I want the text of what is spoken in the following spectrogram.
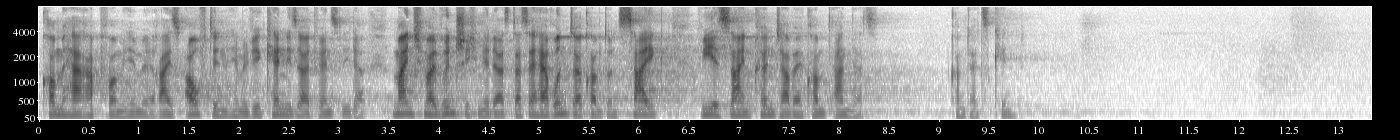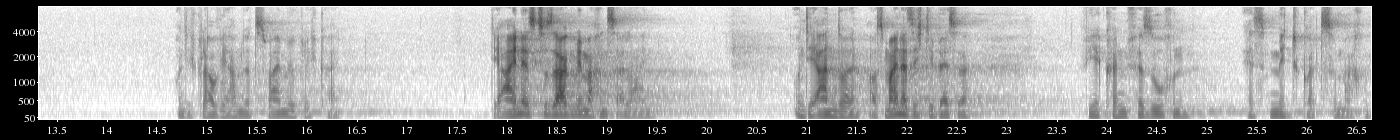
Komm herab vom Himmel, reiß auf den Himmel. Wir kennen diese Adventslieder. Manchmal wünsche ich mir das, dass er herunterkommt und zeigt, wie es sein könnte, aber er kommt anders. Kommt als Kind. Und ich glaube, wir haben nur zwei Möglichkeiten. Die eine ist zu sagen, wir machen es allein. Und die andere, aus meiner Sicht die bessere, wir können versuchen, es mit Gott zu machen.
